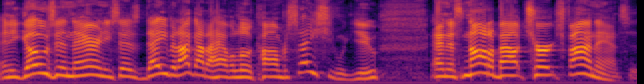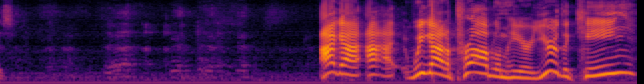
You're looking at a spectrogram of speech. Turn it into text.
And he goes in there and he says, David, I got to have a little conversation with you. And it's not about church finances. I got, I, we got a problem here. You're the king.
